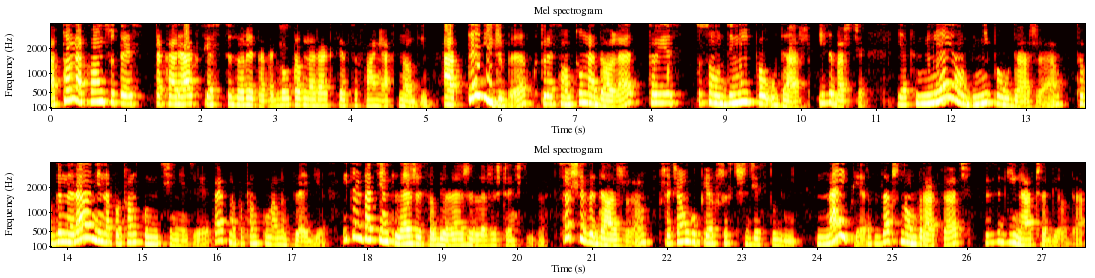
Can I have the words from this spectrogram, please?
A to na końcu to jest taka reakcja scyzoryka, tak gwałtowna reakcja cofania nogi. A te liczby, które są tu na dole, to, jest, to są dni po udarze. I zobaczcie, jak mijają dni po udarze, to generalnie na początku nic się nie dzieje, tak? Na początku mamy plegię. I ten pacjent leży sobie, leży, leży szczęśliwy. Co się wydarzy w przeciągu pierwszych 30 dni? Najpierw zaczną wracać zginacze biodra.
